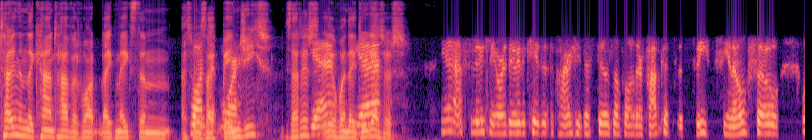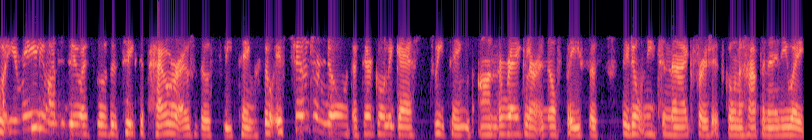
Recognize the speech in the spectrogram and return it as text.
telling them they can't have it. What like makes them I suppose Want like binge eat? Is that it? Yeah, when they do get it. Yeah, absolutely. Or they're the kid at the party that fills up all their pockets with sweets, you know. So what you really want to do, I suppose, is take the power out of those sweet things. So if children know that they're going to get sweet things on a regular enough basis, they don't need to nag for it. It's going to happen anyway.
